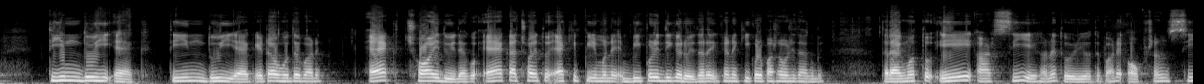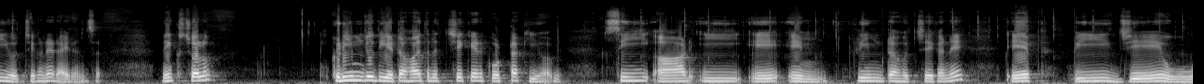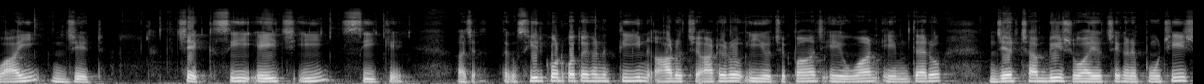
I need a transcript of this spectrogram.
তিন, দুই, এক। তিন, দুই, এক। এটাও হতে পারে। এক, ছয়, দুই। দেখো, এক আর ছয় তো একই মানে বিপরীত দিকে রয়েছে। তাহলে এখানে কী করে পাশাপাশি থাকবে? তাহলে একমাত্র এ আর সি এখানে তৈরি হতে পারে। অপশান সি হচ্ছে এখানে রাইট অ্যান্সার নেক্সট চলো। ক্রিম যদি এটা হয়, তাহলে চেকের কোডটা কি হবে? C R E A M ক্রিমটা হচ্ছে এখানে F P J Y Z check C H E C K আচ্ছা দেখো সির কোড কত এখানে? তিন, আর হচ্ছে আঠেরো ই হচ্ছে পাঁচ এ ওয়ান এম তেরো জেড ছাব্বিশ ওয়াই হচ্ছে এখানে পঁচিশ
